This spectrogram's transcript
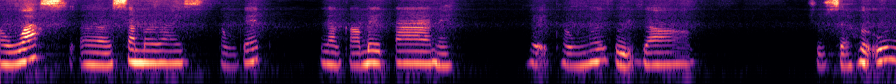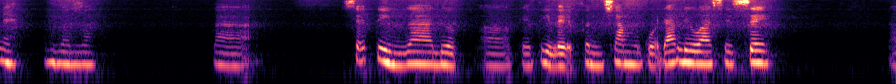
uh, wax uh, summarize tổng kết là có beta này hệ thống rủi ro chủ sở hữu này vân vân và sẽ tìm ra được uh, cái tỷ lệ phần trăm của WACC đó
